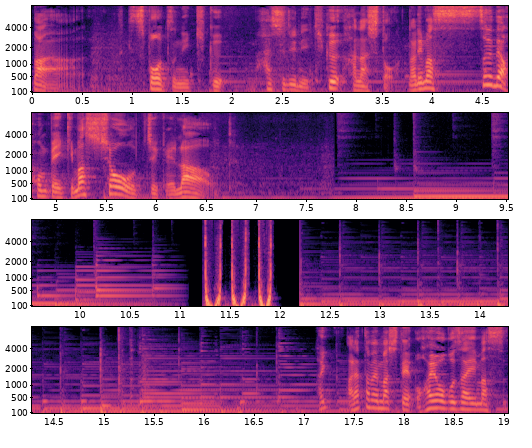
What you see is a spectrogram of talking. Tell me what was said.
まあスポーツに効く走りに効く話となります。それでは本編いきましょう。Check it out はい改めましておはようございます。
